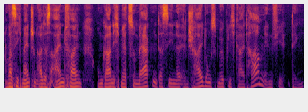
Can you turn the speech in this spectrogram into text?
was sich Menschen alles einfallen, um gar nicht mehr zu merken, dass sie eine Entscheidungsmöglichkeit haben in vielen Dingen.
